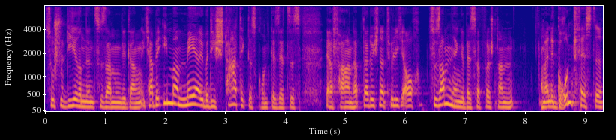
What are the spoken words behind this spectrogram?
zu Studierenden zusammengegangen. Ich habe immer mehr über die Statik des Grundgesetzes erfahren, habe dadurch natürlich auch Zusammenhänge besser verstanden. Meine Grundfeste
